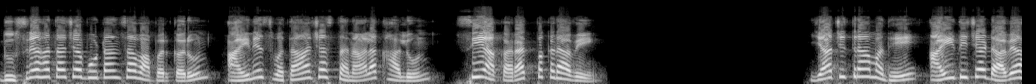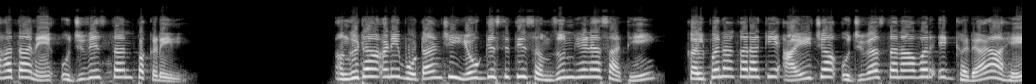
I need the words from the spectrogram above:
दुसऱ्या हाताच्या बोटांचा वापर करून आईने स्वतःच्या स्तनाला खालून सी आकारात पकडावे. या चित्रामध्ये आई तिच्या डाव्या हाताने उजवे स्तन पकडेल. अंगठा आणि बोटांची योग्य स्थिती समजून घेण्यासाठी कल्पना करा की आईच्या उजव्या स्तनावर एक घड्याळ आहे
